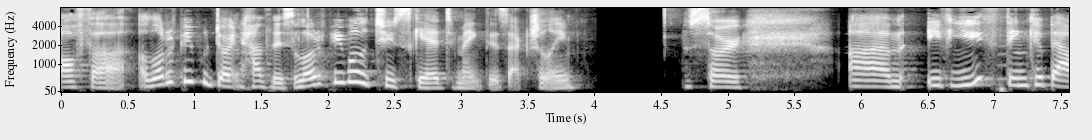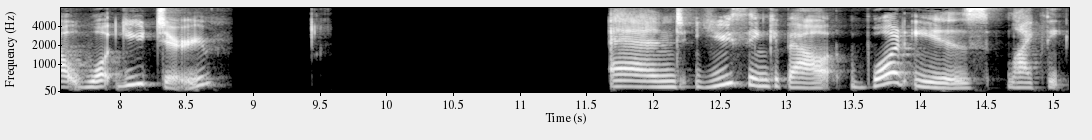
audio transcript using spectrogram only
offer. A lot of people don't have this. A lot of people are too scared to make this actually. So, um, if you think about what you do, and you think about what is like the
